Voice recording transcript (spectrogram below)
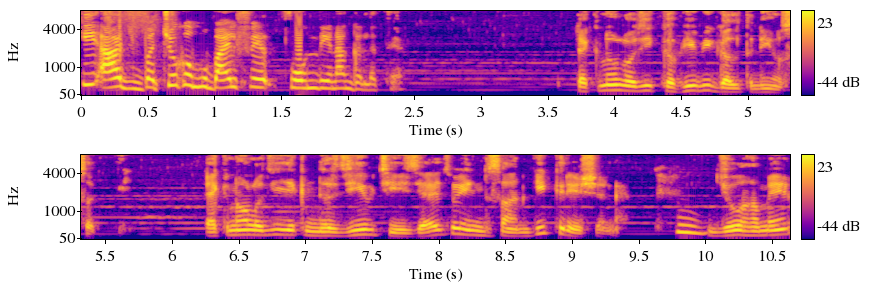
कि आज बच्चों को मोबाइल फ़ोन देना गलत है? टेक्नोलॉजी कभी भी गलत नहीं हो सकती। टेक्नोलॉजी एक निर्जीव चीज़ है जो इंसान की क्रिएशन है। हम्म, जो हमें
